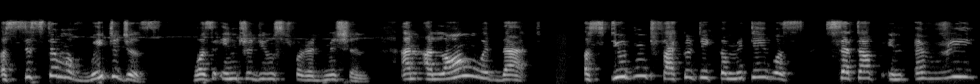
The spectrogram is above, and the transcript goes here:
A system of weightages was introduced for admission. And along with that, a student faculty committee was set up in every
